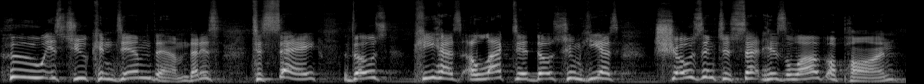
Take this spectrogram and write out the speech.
Who is to condemn them? That is to say, those he has elected, those whom he has chosen to set his love upon,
